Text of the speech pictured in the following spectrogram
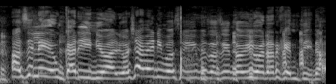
Ven. Hacele un cariño o algo. Ya venimos, seguimos haciendo vivo en Argentina.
